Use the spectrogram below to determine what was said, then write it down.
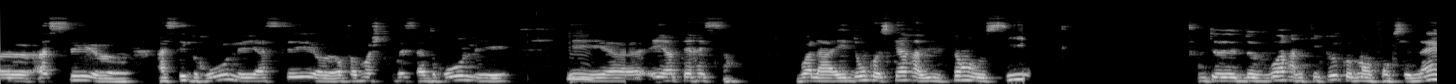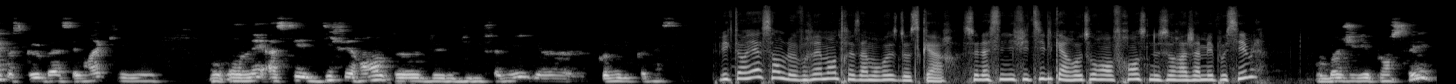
euh, assez euh, assez drôle et assez. enfin, moi, je trouvais ça drôle et et, mm. et intéressant. Voilà, et donc Oscar a eu le temps aussi de, de voir un petit peu comment on fonctionnait, parce que ben, c'est vrai qu'on est assez différent d'une famille euh, comme ils connaissent. Victoria semble vraiment très amoureuse d'Oscar. Cela signifie-t-il qu'un retour en France ne sera jamais possible? Bon, ben, J'y ai pensé,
